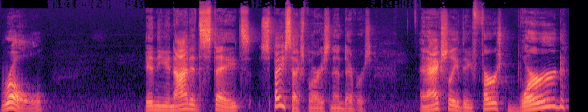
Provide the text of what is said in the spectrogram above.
role in the United States space exploration endeavors. And actually, the first word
